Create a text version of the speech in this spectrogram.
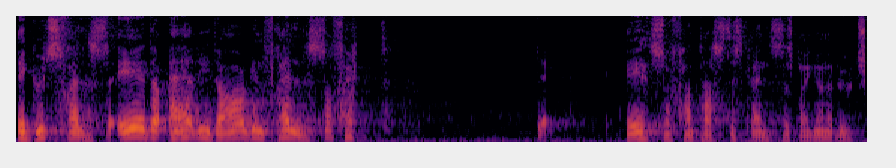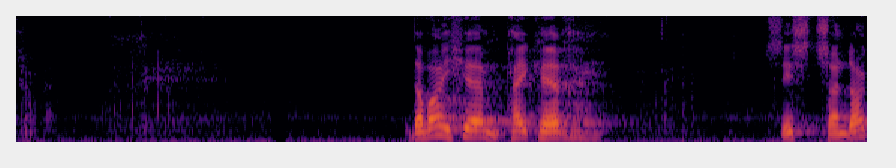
er Guds frelse. Er det er i dag en frelser født? Det er et så fantastisk grensesprengende budskap. Det var ikke preik her sist søndag.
